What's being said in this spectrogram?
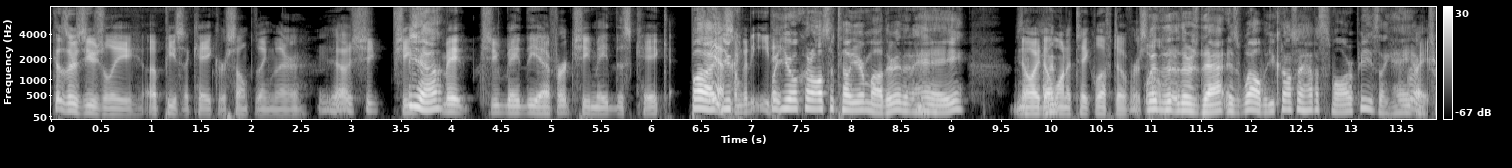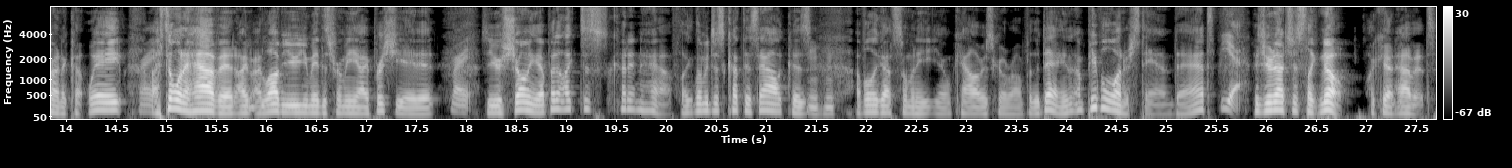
because there's usually a piece of cake or something there. You know, she she Yeah. made she made the effort. She made this cake. But yes, you, I'm going to eat but it. you can also tell your mother that, hey, no, I don't I'm- want to take leftovers. Well, there's that as well, but you can also have a smaller piece. Like, hey, I'm trying to cut weight. I still want to have it. I, I love you. You made this for me. I appreciate it. Right. So you're showing it, but like, just cut it in half. Like, let me just cut this out because Mhm. I've only got so many, you know, calories to go around for the day. And people will understand that Yeah. because you're not just like, no, I can't have it.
